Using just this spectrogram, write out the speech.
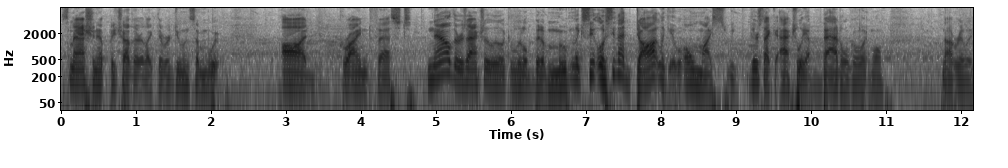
smashing up each other like they were doing some odd grind fest. Now there's actually like a little bit of movement. Like see, oh, see that dot? Like it, oh my sweet. There's like actually a battle going. Well, not really.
